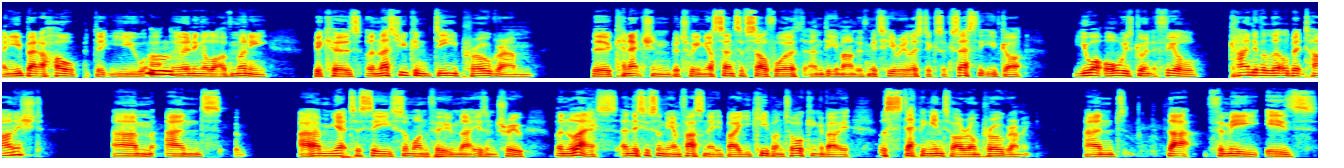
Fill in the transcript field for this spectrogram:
and you better hope that you Mhm. are earning a lot of money because unless you can deprogram the connection between your sense of self worth and the amount of materialistic success that you've got, you are always going to feel kind of a little bit tarnished. Um, and I'm yet to see someone for whom that isn't true, unless, and this is something I'm fascinated by, you keep on talking about it, us stepping into our own programming. And that, for me, is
